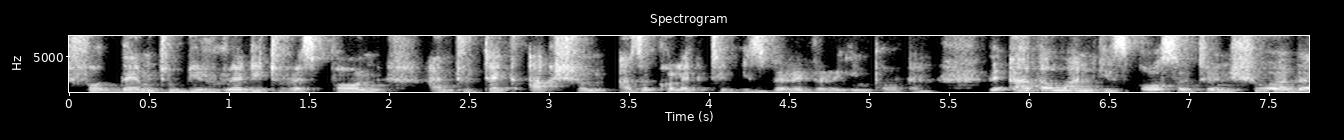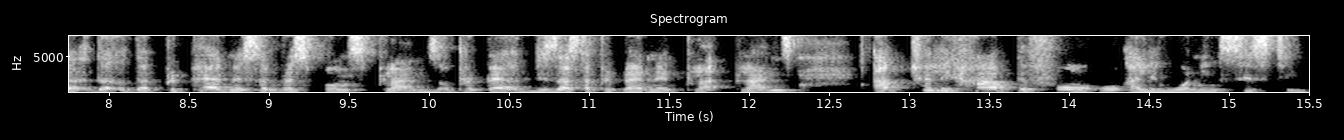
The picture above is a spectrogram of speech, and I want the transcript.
for them to be ready to respond and to take action as a collective is very, very important. The other one is also to ensure that the, the preparedness and response plans or prepare disaster preparedness pl plans actually have the four or early warning system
